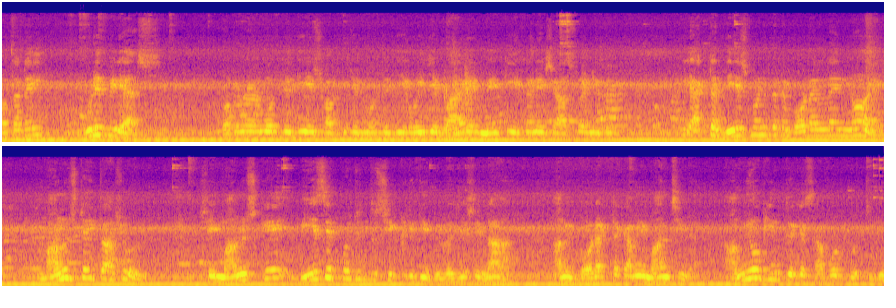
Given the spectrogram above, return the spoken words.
কথাটাই ঘুরে ফিরে আসছে। ঘটনার মধ্যে দিয়ে সব কিছুর মধ্যে দিয়ে, ওই যে বাইরের মেয়েটি এখানে এসে আশ্রয় নিল একটা দেশ মানে তো একটা বর্ডার লাইন নয়? মানুষটাই তো আসল। সেই মানুষকে বিএসএফ পর্যন্ত স্বীকৃতি দিল যে সে না আমি বর্ডারটাকে আমি মানছি না। আমিও কিন্তু একে সাপোর্ট করছি যে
